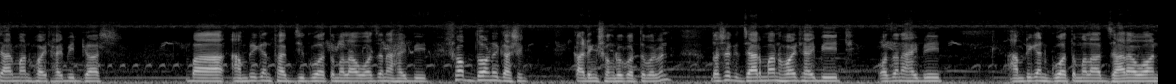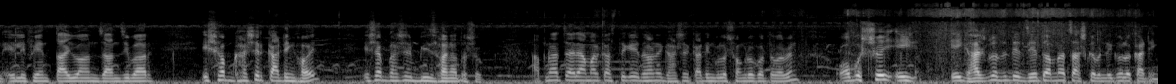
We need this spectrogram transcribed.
জার্মান হোয়াইট হাইব্রিড ঘাস বা আমেরিকান ফাইভ জি গুয়াতমালা, অজানা হাইব্রিড, সব ধরনের ঘাসের কাটিং সংগ্রহ করতে পারবেন। দর্শক, জার্মান হোয়াইট হাইব্রিড, অজানা হাইব্রিড, আমেরিকান গুয়াতমালা, জারাওয়ান, এলিফেন্ট, তাইওয়ান, জাঞ্জিবার, এসব ঘাসের কাটিং হয়। এসব ঘাসের বীজ হয় না দর্শক। আপনারা চাইলে আমার কাছ থেকে এই ধরনের ঘাসের কাটিংগুলো সংগ্রহ করতে পারবেন। অবশ্যই এই এই ঘাসগুলো যদি যেহেতু আপনারা চাষ করবেন, এগুলো কাটিং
